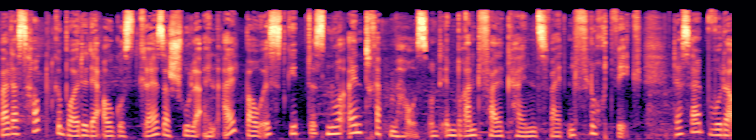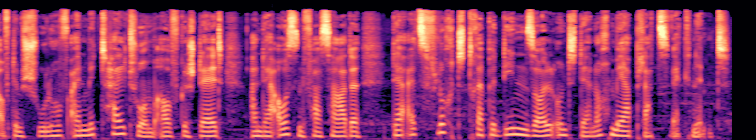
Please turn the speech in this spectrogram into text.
Weil das Hauptgebäude der August-Gräser-Schule ein Altbau ist, gibt es nur ein Treppenhaus und im Brandfall keinen zweiten Fluchtweg. Deshalb wurde auf dem Schulhof ein Metallturm aufgestellt an der Außenfassade, der als Fluchttreppe dienen soll und der noch mehr Platz wegnimmt.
